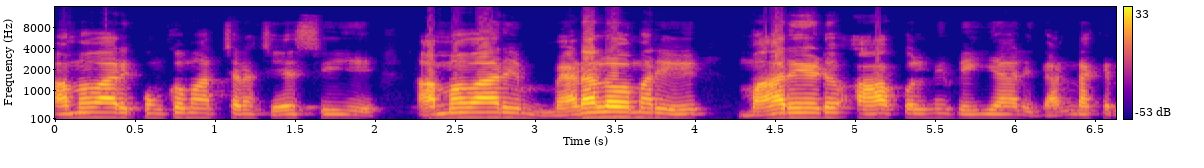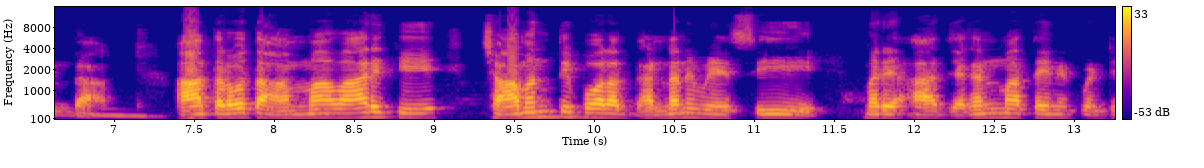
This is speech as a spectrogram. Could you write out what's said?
అమ్మవారి కుంకుమార్చన చేసి అమ్మవారి మెడలో మరి మారేడు ఆకుల్ని వెయ్యాలి దండ కింద. ఆ తర్వాత అమ్మవారికి చామంతి పూల దండను వేసి మరి ఆ జగన్మాత అయినటువంటి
